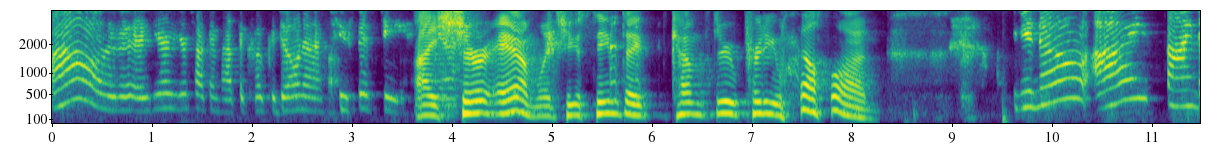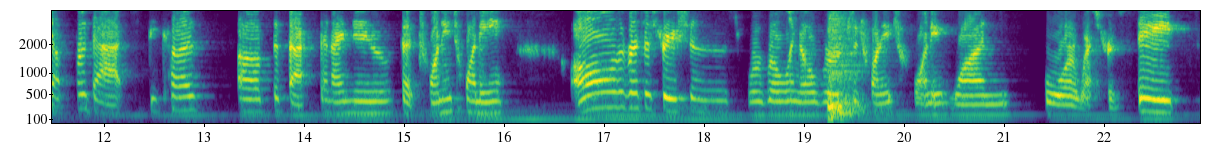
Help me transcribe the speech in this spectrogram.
Oh, you're, you're talking about the Cocodona 250. I Yeah. sure am, which you seem to come through pretty well on. You know, I signed up for that because of the fact that I knew that 2020, all the registrations were rolling over to 2021 for Western States,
